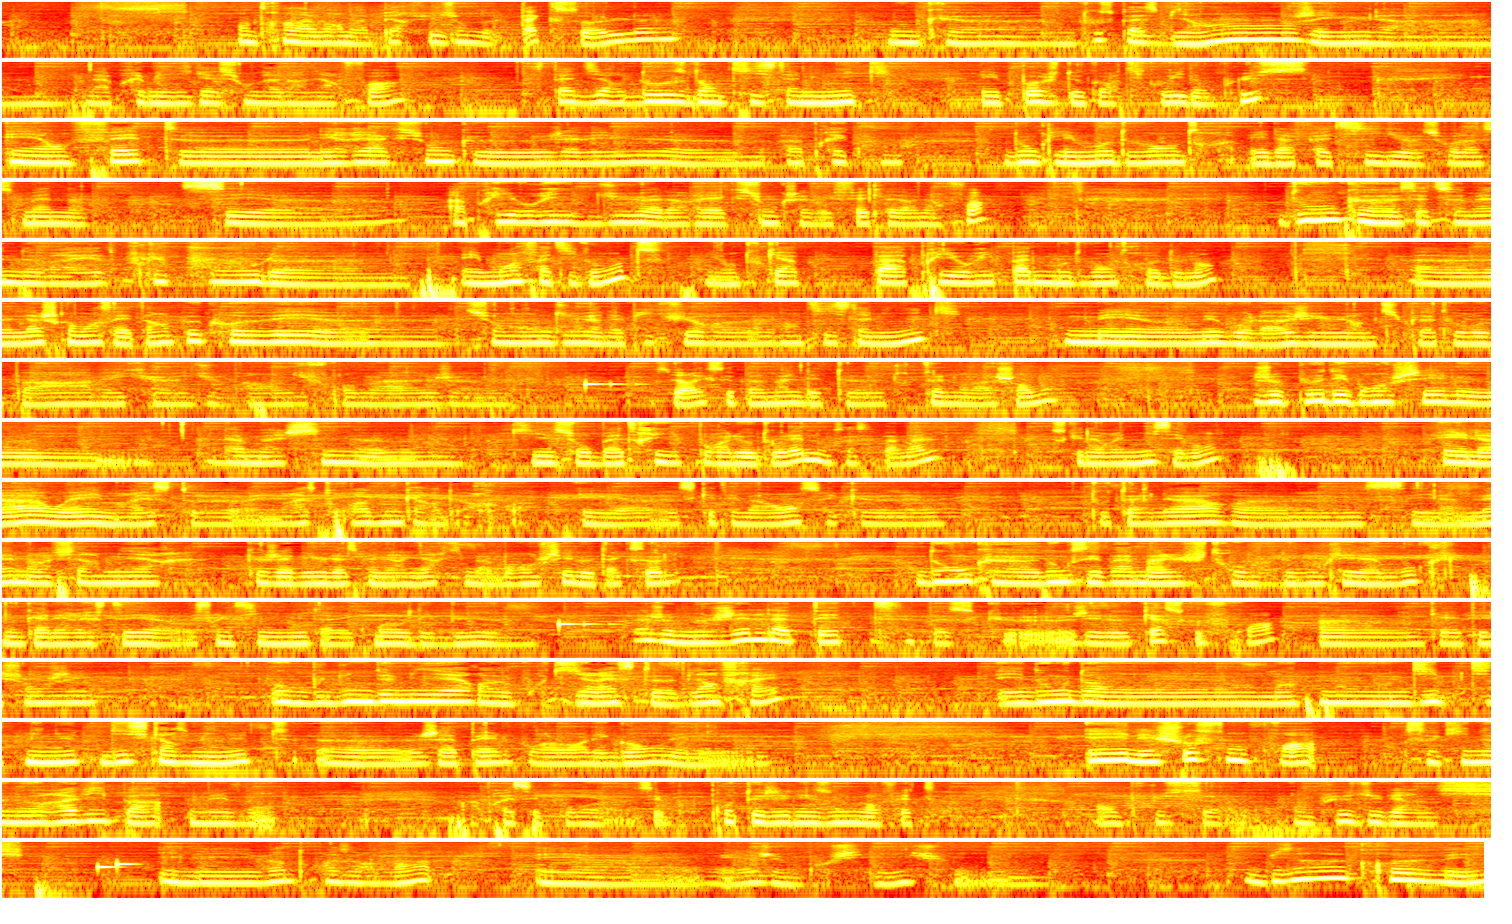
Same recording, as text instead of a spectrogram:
en train d'avoir ma perfusion de Taxol. Donc, euh, tout se passe bien. J'ai eu la la prémédication de la dernière fois, c'est-à-dire dose d'antihistaminique et poche de corticoïdes en plus. Et en fait, euh, les réactions que j'avais eues euh, après coup, donc les maux de ventre et la fatigue sur la semaine, c'est euh, a priori dû à la réaction que j'avais faite la dernière fois. Donc cette semaine devrait être plus cool et moins fatigante. Et en tout cas, pas a priori pas de maux de ventre demain. Euh, là, je commence à être un peu crevée, euh, sûrement dû à la piqûre euh, d'antihistaminique. Mais, mais voilà, j'ai eu un petit plateau repas avec du pain, du fromage. C'est vrai que c'est pas mal d'être toute seule dans la chambre. Je peux débrancher la machine qui est sur batterie pour aller aux toilettes, donc ça c'est pas mal. Parce qu'une heure et demie c'est long. Et là, ouais, il me reste, il me reste trois bons quarts d'heure. Et ce qui était marrant, c'est que tout à l'heure, euh, c'est la même infirmière que j'avais eue la semaine dernière qui m'a branché le taxol. Donc euh, donc c'est pas mal je trouve de boucler la boucle. Donc elle est restée 5-6 euh, minutes avec moi au début. Là je me gèle la tête parce que j'ai le casque froid qui a été changé au bout d'une demi-heure pour qu'il reste bien frais. Et donc dans maintenant 10 petites minutes, 10-15 minutes, j'appelle pour avoir les gants et les, et les chaussons froids, ce qui ne me ravit pas, mais bon. Après, c'est pour, pour protéger les ongles en fait, en plus, euh, en plus du vernis. Il est 23h20 et, euh, et là je vais me coucher. Je suis bien crevée,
